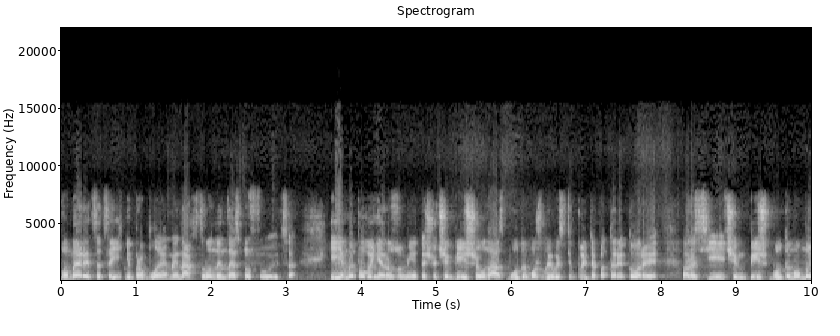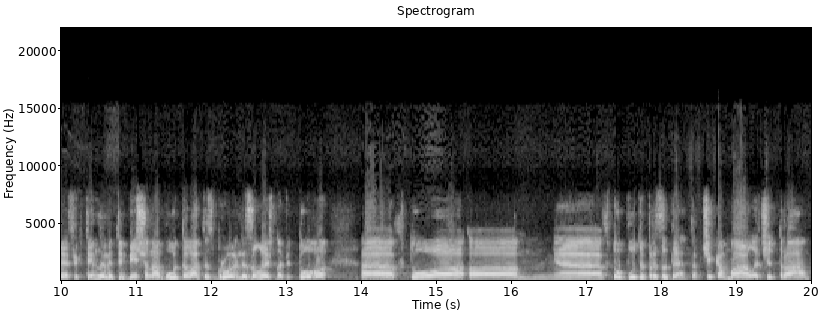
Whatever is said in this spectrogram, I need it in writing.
в Америці, це їхні проблеми. Нас вони не стосуються. І ми повинні розуміти, що чим більше у нас буде можливості бити по території Росії, чим більш будемо ми ефективними, тим більше нам будуть давати зброю незалежно від того. е, Хто, е, е, хто буде президентом, чи Камала, чи Трамп,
